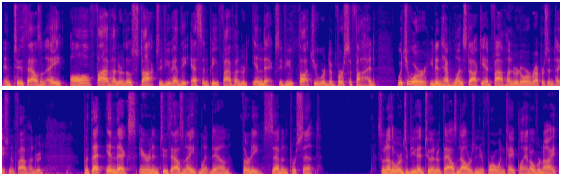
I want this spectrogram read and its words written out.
In 2008, all 500 of those stocks, if you had the S&P 500 index, if you thought you were diversified, which you were, you didn't have one stock, you had 500 or a representation of 500, but that index, Aaron, in 2008 went down 37%. So in other words, if you had $200,000 in your 401k plan overnight,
